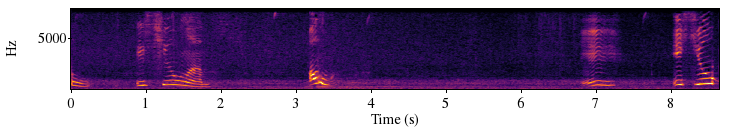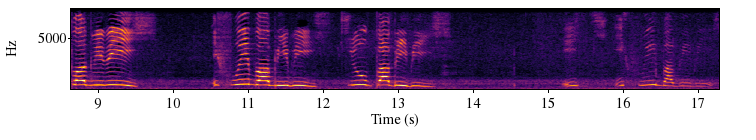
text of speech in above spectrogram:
Oh, it's humans. Oh, it, it's you, Bobby Bees. It's we, Bobby Bees. You, Bobby Bees. It's Bobby Bees.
